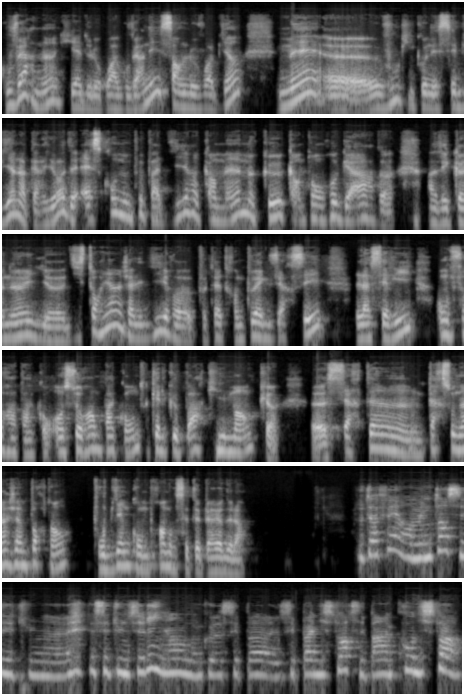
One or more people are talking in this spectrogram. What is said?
gouverne, hein, qui aide le roi à gouverner, ça on le voit bien. Mais vous qui connaissez bien la période, est-ce qu'on ne peut pas dire quand même que quand on regarde avec un œil d'histoire, j'allais dire euh, peut-être un peu exercé, la série, on ne se rend pas, on se rend pas compte quelque part qu'il manque euh, certains personnages importants pour bien comprendre cette période-là. Tout à fait. En même temps, c'est une c'est une série, hein, donc euh, c'est pas c'est pas l'histoire, c'est pas un cours d'histoire.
